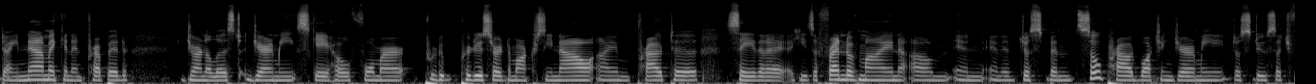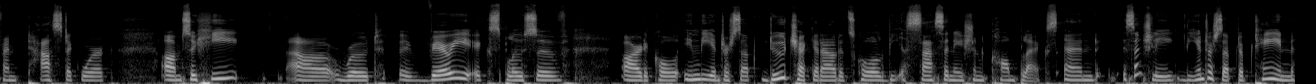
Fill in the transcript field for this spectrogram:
dynamic and intrepid journalist Jeremy Scahill, former producer at Democracy Now! I'm proud to say that I, he's a friend of mine, um, and and it's just been so proud watching Jeremy just do such fantastic work. Um, so he uh, wrote a very explosive article in The Intercept. Do check it out. It's called The Assassination Complex. And essentially, The Intercept obtained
